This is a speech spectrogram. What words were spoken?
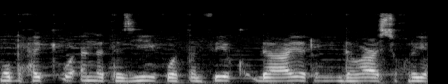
مضحك وأن التزييف والتلفيق داعية من دواعي السخرية.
